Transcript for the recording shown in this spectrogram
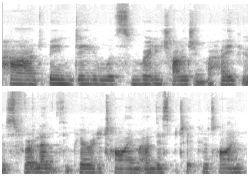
had been dealing with some really challenging behaviours for a lengthy period of time, and this particular time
